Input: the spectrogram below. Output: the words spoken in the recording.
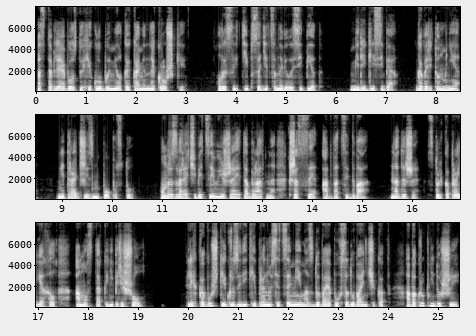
оставляя в воздухе клубы мелкой каменной крошки – Лысый тип садится на велосипед. «Береги себя», – говорит он мне. «Не трать жизнь попусту». Он разворачивается и уезжает обратно к шоссе А-22. Надо же, столько проехал, а мост так и не перешел. Легковушки и грузовики проносятся мимо, сдувая пух с одуванчиков, а вокруг ни души,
